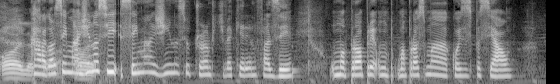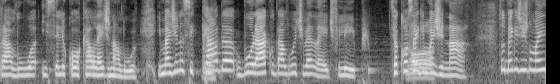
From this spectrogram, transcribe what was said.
Olha. Cara, agora você imagina olha. se você imagina se o Trump estiver querendo fazer uma própria um- uma próxima coisa especial pra Lua e se ele colocar LED na Lua. Imagina se cada buraco da Lua tiver LED, Felipe. Você consegue Nossa. imaginar? Tudo bem que a gente não vai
